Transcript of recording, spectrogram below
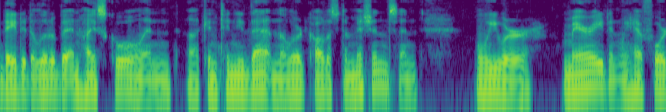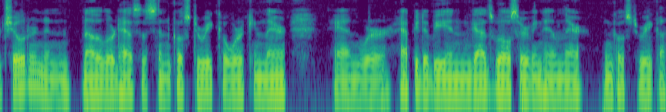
dated a little bit in high school and uh, continued that. And the Lord called us to missions, and we were married, and we have four children. And now the Lord has us in Costa Rica working there, and we're happy to be in God's will serving Him there in Costa Rica.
